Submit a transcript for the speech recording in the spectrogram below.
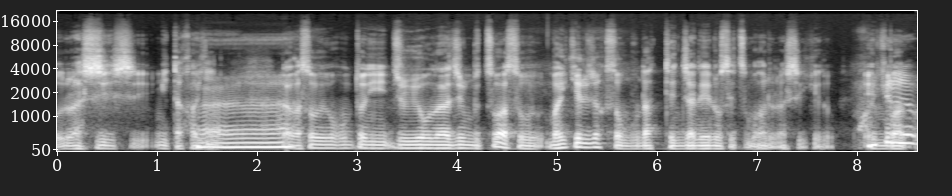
うらしいし見たへ限り。なんーかそういう本当に重要な人物はそうマイケル・ジャクソンもなってんじゃねえの説もあるらしいけど。マイケル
